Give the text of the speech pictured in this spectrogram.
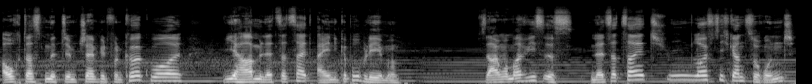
Auch das mit dem Champion von Kirkwall. Wir haben in letzter Zeit einige Probleme. Sagen wir mal, wie es ist. In letzter Zeit hm, läuft es nicht ganz so rund.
